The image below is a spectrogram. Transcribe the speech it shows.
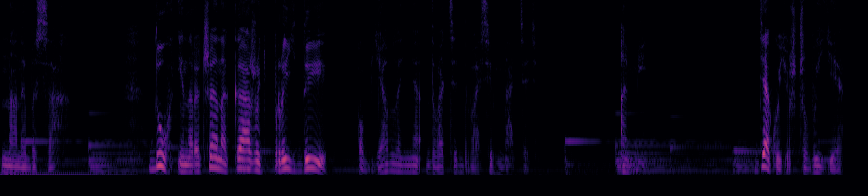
на небесах. Дух і наречена кажуть прийди. Об'явлення 22.17. Амінь. Дякую, що ви є.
